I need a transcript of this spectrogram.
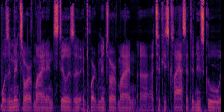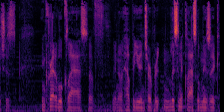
was a mentor of mine and still is an important mentor of mine. Uh, I took his class at the New School, which is incredible class of you know helping you interpret and listen to classical music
